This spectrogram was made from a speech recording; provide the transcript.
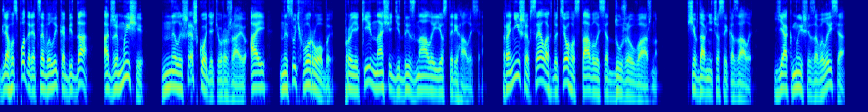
Для господаря це велика біда, адже миші не лише шкодять урожаю, а й несуть хвороби, про які наші діди знали і остерігалися. Раніше в селах до цього ставилися дуже уважно. Ще в давні часи казали як миші завелися,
